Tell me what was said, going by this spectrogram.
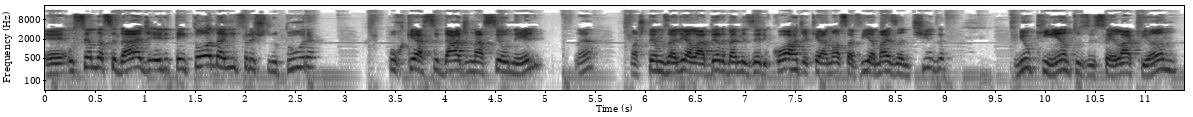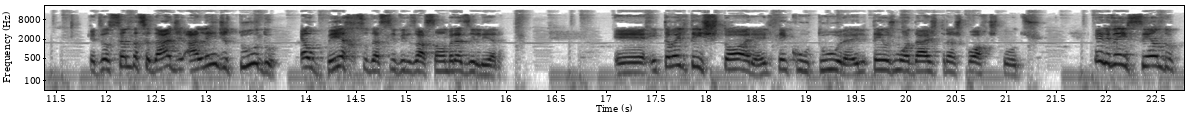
É, o centro da cidade ele tem toda a infraestrutura, porque a cidade nasceu nele. Né? Nós temos ali a Ladeira da Misericórdia, que é a nossa via mais antiga, 1500 e sei lá que ano. Quer dizer, o centro da cidade, além de tudo, é o berço da civilização brasileira. É, então ele tem história, ele tem cultura, ele tem os modais de transporte todos. Ele vem sendo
